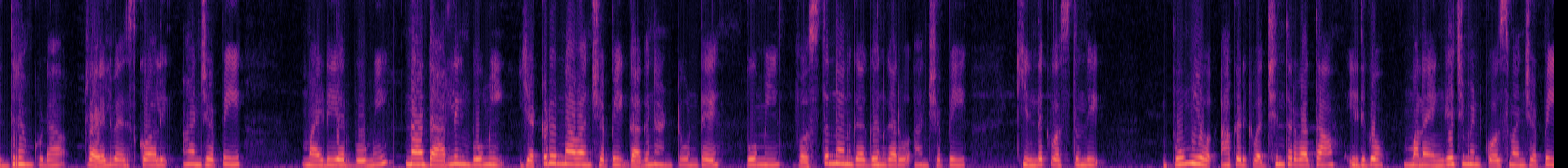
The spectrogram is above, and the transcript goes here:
ఇద్దరం కూడా ట్రయల్ వేసుకోవాలి అని చెప్పి మై డియర్ భూమి నా డార్లింగ్ భూమి ఎక్కడున్నావని చెప్పి గగన్ అంటూ ఉంటే భూమి వస్తున్నాను గగన్ గారు అని చెప్పి కిందకి వస్తుంది. భూమి అక్కడికి వచ్చిన తర్వాత ఇదిగో మన ఎంగేజ్మెంట్ కోసం అని చెప్పి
